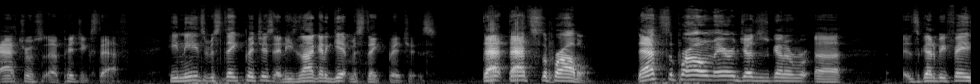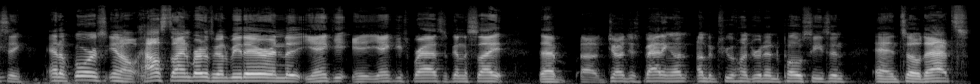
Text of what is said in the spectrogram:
Astros uh, pitching staff. He needs mistake pitches, and he's not going to get mistake pitches. That that's the problem. That's the problem. Aaron Judge is going to uh, is going to be facing, and of course, you know, Hal Steinbrenner is going to be there, and the Yankee uh, Yankees brass is going to cite that uh, Judge is batting un- under 200 in the postseason, and so that's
